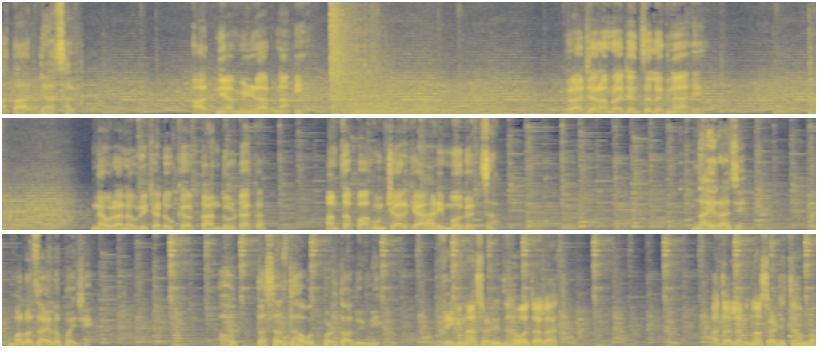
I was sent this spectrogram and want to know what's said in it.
आता आज्ञा असावी. आज्ञा मिळणार नाही. राजाराम राजांचं लग्न आहे. नवरा नवरीच्या डोक्यावर तांदूळ टाका. आमचा पाहुणचार घ्या आणि मगच जा. नाही राजे. मला जायला पाहिजे. अहो तसंच धावत पडत आलोय मी. विघ्नासाठी धावत आलात. आता लग्नासाठी थांबा.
